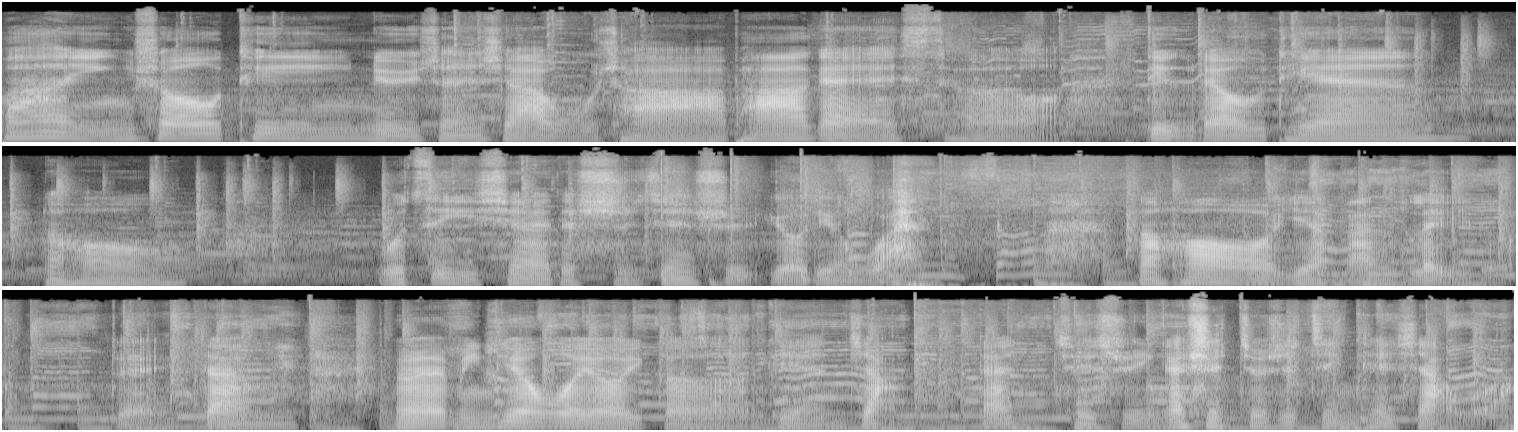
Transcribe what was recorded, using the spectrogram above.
欢迎收听女神下午茶 Podcast 第六天。然后我自己现在的时间是有点晚，然后也蛮累的，对。但呃，明天我有一个演讲，但其实应该是就是今天下午啊，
